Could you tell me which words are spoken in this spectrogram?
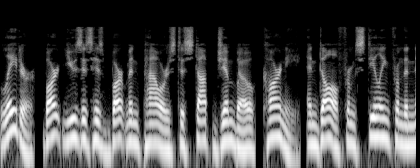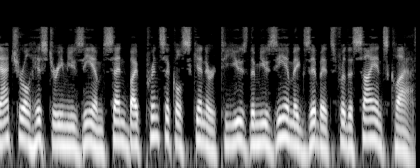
Later, Bart uses his Bartman powers to stop Jimbo, Kearney, and Dolph from stealing from the Natural History Museum sent by Principal Skinner to use the museum exhibits for the science class.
